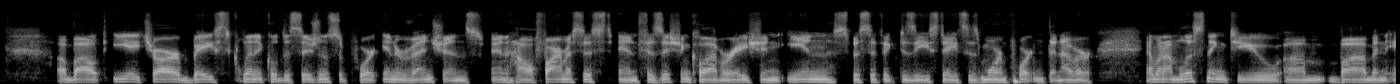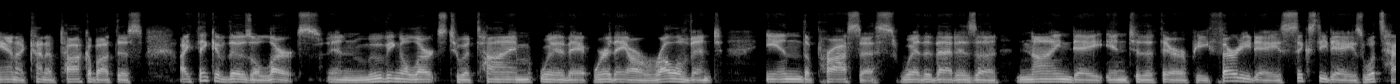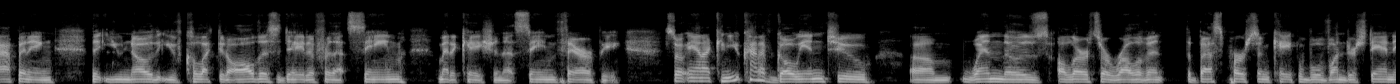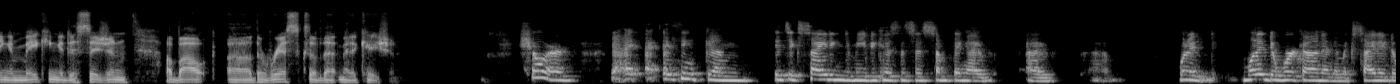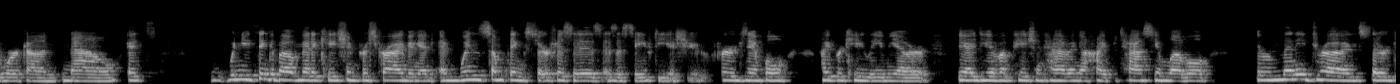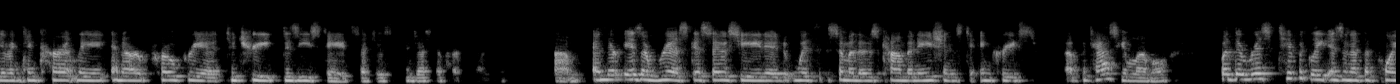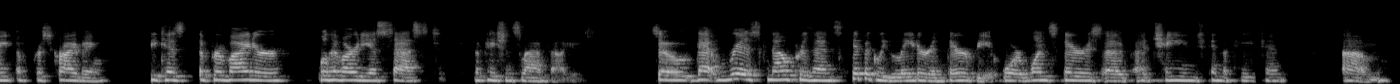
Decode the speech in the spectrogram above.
about EHR based clinical decision support interventions and how pharmacist and physician collaboration in specific disease states is more important than ever. And when I'm listening to you, um, Bob and Anna, kind of talk about this, I think of those alerts and moving alerts to a time where they, where they are relevant in the process, whether that is a nine day into the therapy, 30 days, 60 days, what's happening that you know that you've collected all this data for that same medication, that same therapy. So, Anna, can you kind of go into um, when those alerts are relevant, the best person capable of understanding and making a decision about uh, the risks of that medication? Sure. I, I think um, it's exciting to me because this is something I've I've um, wanted wanted to work on and I'm excited to work on now. It's when you think about medication prescribing and, and when something surfaces as a safety issue, for example, hyperkalemia or the idea of a patient having a high potassium level, there are many drugs that are given concurrently and are appropriate to treat disease states such as congestive heart um, and there is a risk associated with some of those combinations to increase a potassium level. But the risk typically isn't at the point of prescribing because the provider will have already assessed the patient's lab values. So that risk now presents typically later in therapy or once there's a, a change in the patient's um,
